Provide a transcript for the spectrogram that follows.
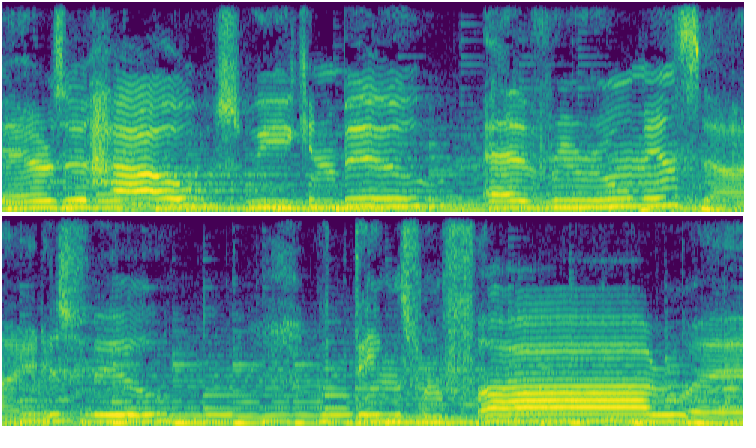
There's a house we can build. Every room inside is filled with things from far away.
